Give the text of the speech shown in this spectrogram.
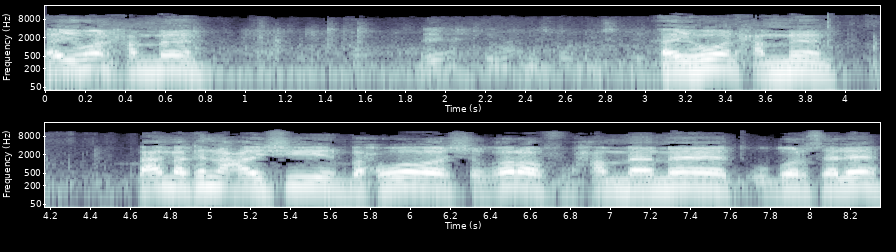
أيوة هاي هون حمام بعد ما كنا عايشين بحواش غرف وحمامات وبورسلان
